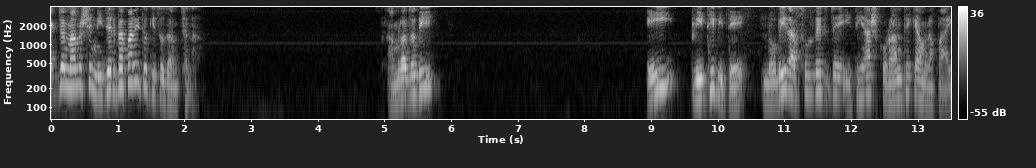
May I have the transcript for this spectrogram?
একজন মানুষের নিজের ব্যাপারেই তো কিছু জানছে না। আমরা যদি এই পৃথিবীতে নবী রাসুলদের যে ইতিহাস কোরআন থেকে আমরা পাই,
